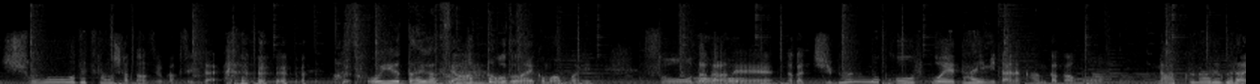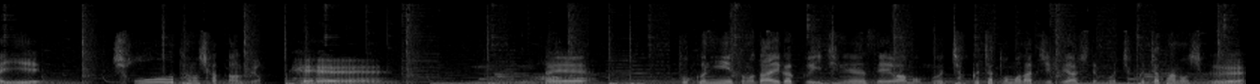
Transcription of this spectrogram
超絶楽しかったんですよ、学生時代。あ、あそういう大学生会ったことないかも、あんまり。そう、だからね、なんか自分の幸福を得たいみたいな感覚はもう、なくなるぐらい、超楽しかったんですよ。へえ。で、特にその大学1年生はもうむちゃくちゃ友達増やして、むちゃくちゃ楽しく、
